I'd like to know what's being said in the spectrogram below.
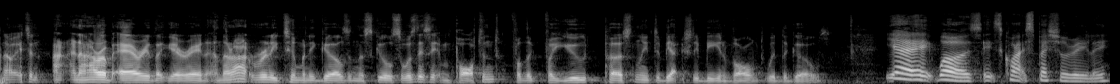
Now, it's an, an Arab area that you're in, and there aren't really too many girls in the school. So, was this important for, the, for you personally to be actually be involved with the girls? Yeah, it was. It's quite special, really.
